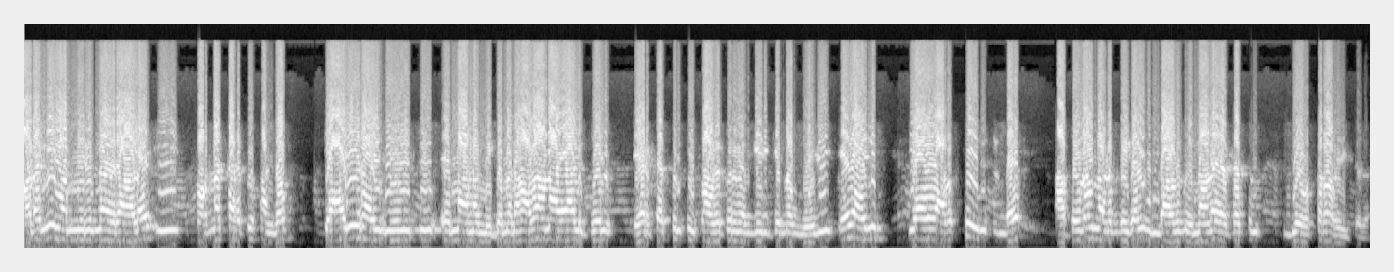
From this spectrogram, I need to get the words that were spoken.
മടങ്ങി വന്നിരുന്ന ഒരാളെ ഈ സ്വർണക്കടത്ത് സംഘം ക്യാരിയറായി ഉപയോഗിച്ചു എന്നാണ് നിഗമനം. അതാണ് അയാൾ ഇപ്പോൾ എയർ കസ്റ്റംസ് വിഭാഗത്തിന് നൽകിയിരിക്കുന്ന മൊഴി. ഏതായാലും ഇയാളെ അറസ്റ്റ് ചെയ്തിട്ടുണ്ട്. തുടർ നടപടികൾ ഉണ്ടാകും എന്നാണ് എയർ കസ്റ്റംസ് ഉദ്യോഗസ്ഥർ അറിയിച്ചത്.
